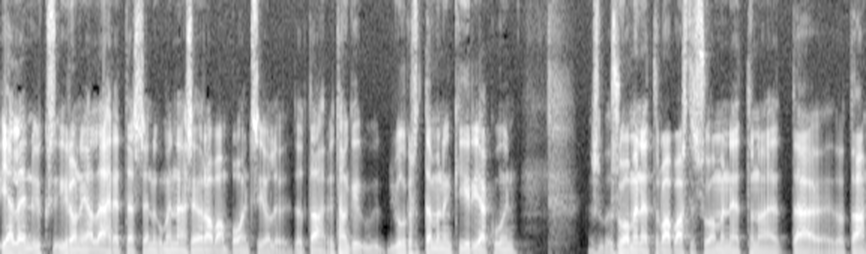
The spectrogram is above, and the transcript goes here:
jälleen yksi ironia lähde tässä, ennen kuin mennään seuraavaan pointsiin. Oli, tota, nyt onkin julkaistu tämmöinen kirja kuin suomennettu, vapaasti suomennettuna, että tota,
